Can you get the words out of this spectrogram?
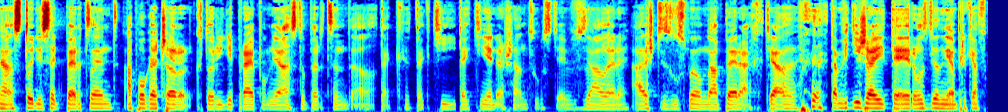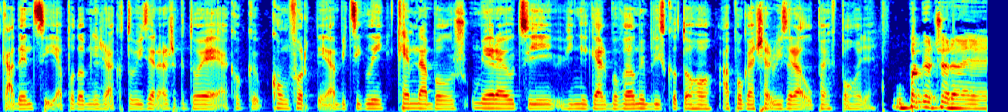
na 110% a Pogačar, ktorý ide práve po mňa na 100%, ale tak, tak, ti, tak ti nedá šancu ste v závere a ešte s úsmevom na perách. Ťa, tam vidíš aj tie rozdiely napríklad v kadencii a podobne, že ako to vyzerá, že kto je ako komfortný na bicykli. Kemna bol už umierajúci, Vingegaard bol veľmi blízko toho a Pogačar vyzeral úplne v pohode. U Pogačara je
